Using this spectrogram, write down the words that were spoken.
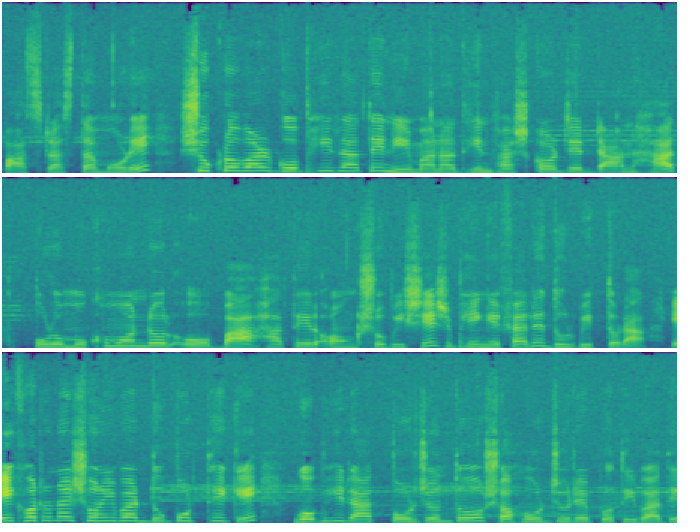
পাঁচ রাস্তা মোড়ে শুক্রবার গভীর রাতে নির্মাণাধীন ভাস্কর্যের ডান হাত, পুরো মুখমণ্ডল ও বা হাতের অংশ বিশেষ ভেঙে ফেলে দুর্বৃত্তরা। এ ঘটনায় শনিবার দুপুর থেকে গভীর রাত পর্যন্ত শহর জুড়ে প্রতিবাদে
